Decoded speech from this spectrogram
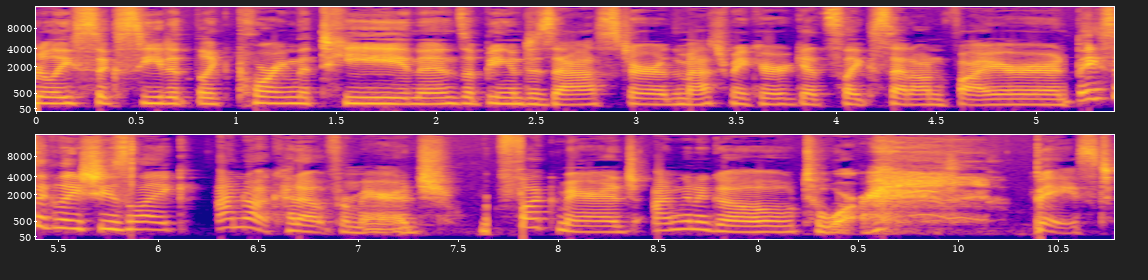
really succeed at like pouring the tea and it ends up being a disaster. The matchmaker gets like set on fire. And basically she's like, I'm not cut out for marriage. Fuck marriage. I'm gonna go to war. Based.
